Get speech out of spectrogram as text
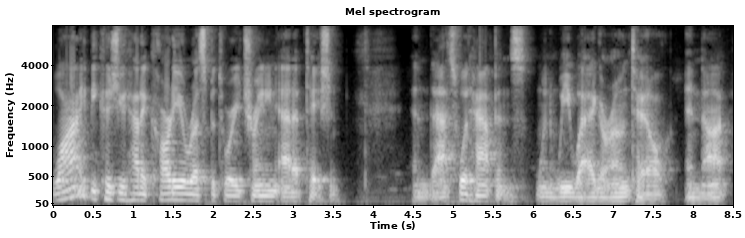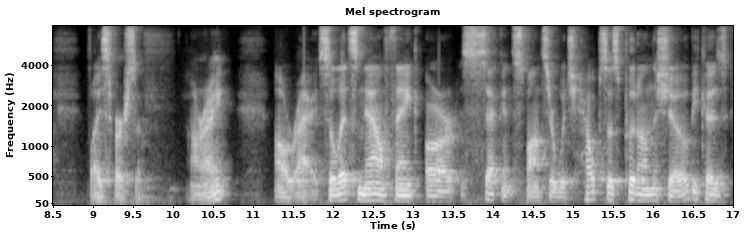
why? Because you had a cardiorespiratory training adaptation. And that's what happens when we wag our own tail and not vice versa. All right. All right. So let's now thank our second sponsor, which helps us put on the show because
